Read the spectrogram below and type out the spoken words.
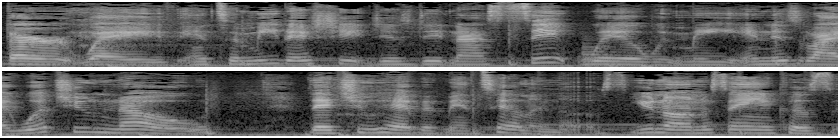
third wave. And to me, that shit just did not sit well with me. And it's like what you know that you haven't been telling us. You know what I'm saying? Because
